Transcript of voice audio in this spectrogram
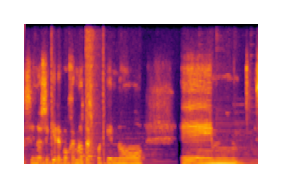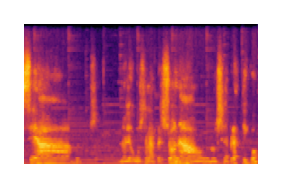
si no se quiere coger notas porque no em, sea, pues, no le gusta a la persona o no sea práctico,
